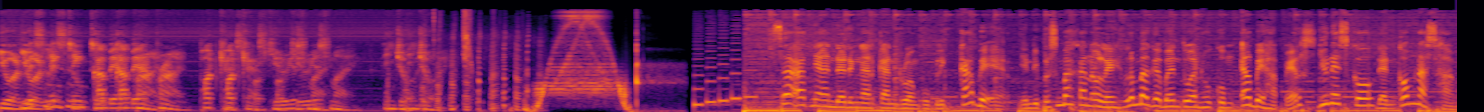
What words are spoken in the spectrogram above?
You are, you are listening to KBR, KBR Prime, Prime podcast, podcast for curious mind. Enjoy. Enjoy. Saatnya Anda dengarkan Ruang Publik KBR yang dipersembahkan oleh Lembaga Bantuan Hukum LBH Pers, UNESCO, dan Komnas HAM.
